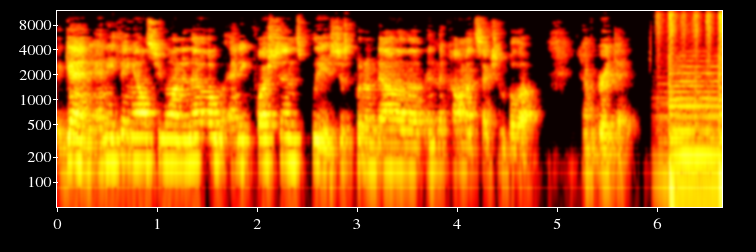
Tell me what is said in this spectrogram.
Again anything else you want to know any questions please just put them down in the, in the comment section below. Have a great day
